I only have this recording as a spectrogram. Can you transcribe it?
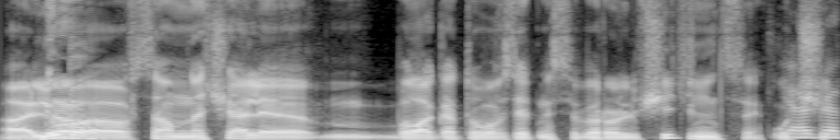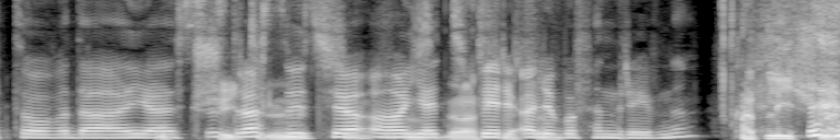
А, Люба да. в самом начале была готова взять на себя роль учительницы. Я готова, да. Я... Здравствуйте, а, я теперь Любовь Андреевна. Отлично.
